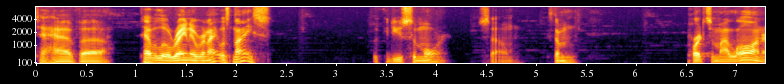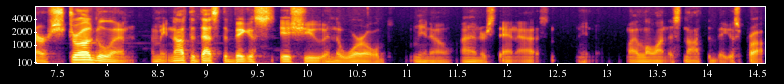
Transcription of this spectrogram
to have uh to have a little rain overnight was nice. We could use some more. So some parts of my lawn are struggling. I mean, not that that's the biggest issue in the world. You know, I understand that. You know, my lawn is not the biggest problem,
